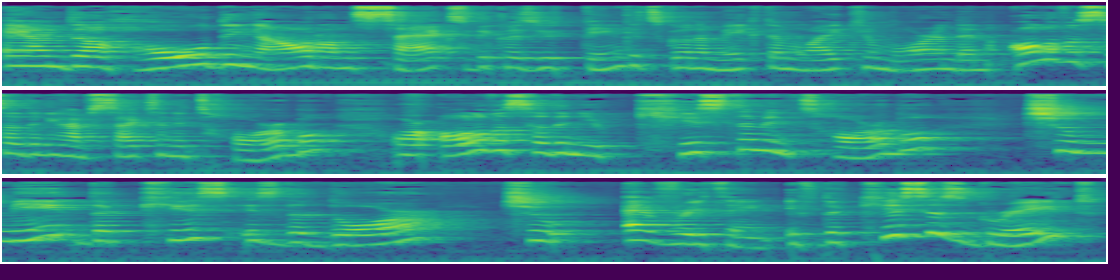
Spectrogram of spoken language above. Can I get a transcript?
and uh, holding out on sex because you think it's gonna make them like you more, and then all of a sudden you have sex and it's horrible, or all of a sudden you kiss them and it's horrible? To me, the kiss is the door to everything. If the kiss is great,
